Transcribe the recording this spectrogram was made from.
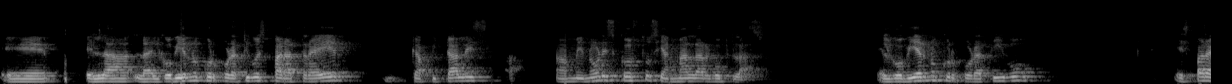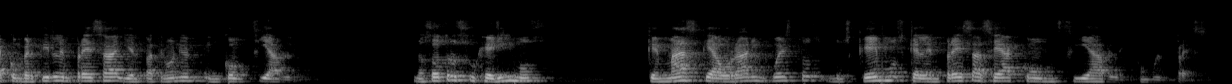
Eh, el gobierno corporativo es para atraer capitales a menores costos y a más largo plazo. El gobierno corporativo es para convertir la empresa y el patrimonio en confiable. Nosotros sugerimos que más que ahorrar impuestos, busquemos que la empresa sea confiable como empresa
